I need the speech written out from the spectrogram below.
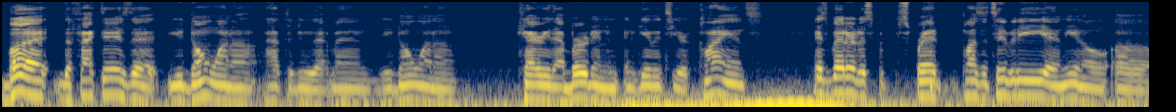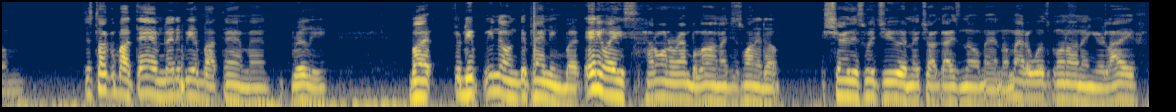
But the fact is that you don't want to have to do that, man. You don't want to carry that burden and, and, give it to your clients. It's better to sp spread positivity and you know um, just talk about them. Let it be about them, man. Really. But, you know, depending. But anyways, I don't want to ramble on. I just wanted to share this with you and let y'all guys know, man. No matter what's going on in your life,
